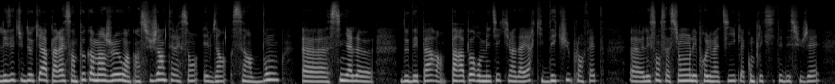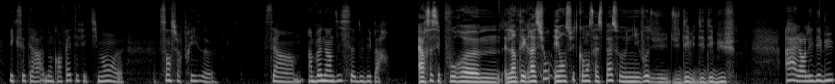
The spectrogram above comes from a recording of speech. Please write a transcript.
les études de cas apparaissent un peu comme un jeu ou un, sujet intéressant, eh bien, c'est un bon euh, signal euh, de départ par rapport au métier qui vient derrière, qui décuple en fait euh, les sensations, les problématiques, la complexité des sujets, etc. Donc en fait, effectivement, sans surprise, c'est un, bon indice de départ. Alors ça, c'est pour l'intégration. Et ensuite, comment ça se passe au niveau du, des débuts? Ah, alors les débuts,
